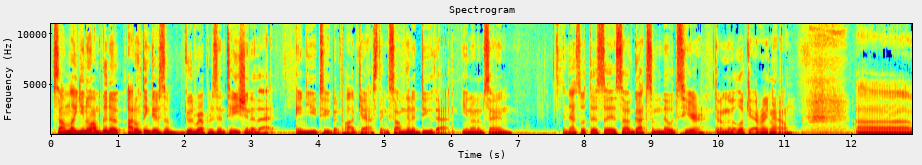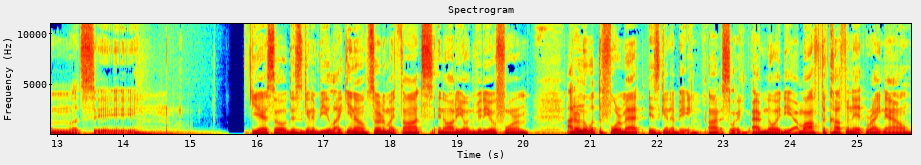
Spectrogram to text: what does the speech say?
So I'm like, you know, I'm gonna. I don't think there's a good representation of that in YouTube and podcasting. So I'm going to do that. You know what I'm saying? And that's what this is. So I've got some notes here that I'm going to look at right now. Um, let's see. Yeah, so this is going to be like, you know, sort of my thoughts in audio and video form. I don't know what the format is going to be, honestly. I have no idea. I'm off the cuff in it right now.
